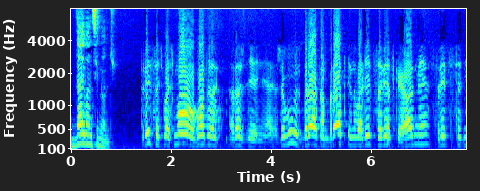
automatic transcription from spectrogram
Да, Иван Семенович. 38 года рождения. Живу с братом. Брат инвалид советской армии с 37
